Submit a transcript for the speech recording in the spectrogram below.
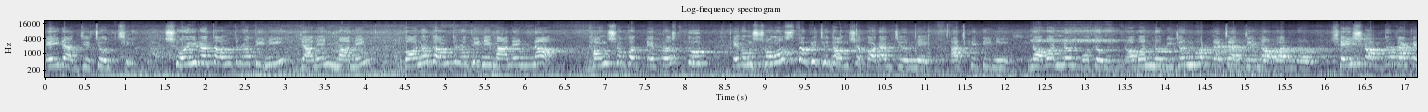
এই রাজ্যে চলছে। স্বৈরতন্ত্র তিনি জানেন, মানেন, গণতন্ত্র তিনি মানেন না। ধ্বংস করতে প্রস্তুত এবং সমস্ত কিছু ধ্বংস করার জন্যে আজকে তিনি নবান্নর মতন, নবান্ন বিজন ভট্টাচার্যের নবান্ন, সেই শব্দটাকে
